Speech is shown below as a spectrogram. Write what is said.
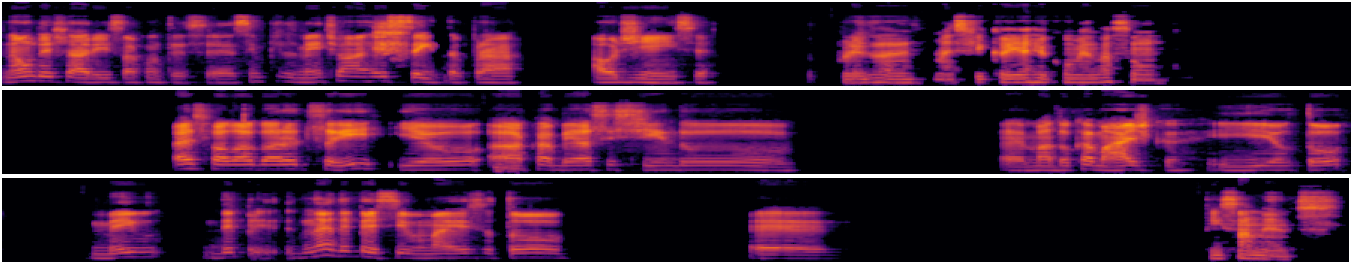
não deixaria isso acontecer. É simplesmente uma receita pra audiência. Pois é, mas fica aí a recomendação. Aí você falou agora disso aí e eu acabei assistindo é, Madoka Mágica e eu tô meio. Depre... Não é depressivo, mas eu tô. É... Pensamentos.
